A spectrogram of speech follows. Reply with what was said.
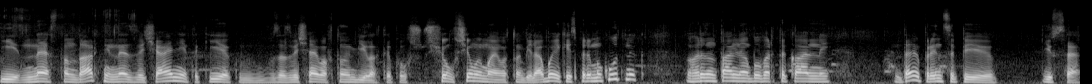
і нестандартні, незвичайні, такі, як зазвичай в автомобілях. Типу, що, що ми маємо в автомобілі? Або якийсь прямокутник, горизонтальний або вертикальний, де, в принципі, і все.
